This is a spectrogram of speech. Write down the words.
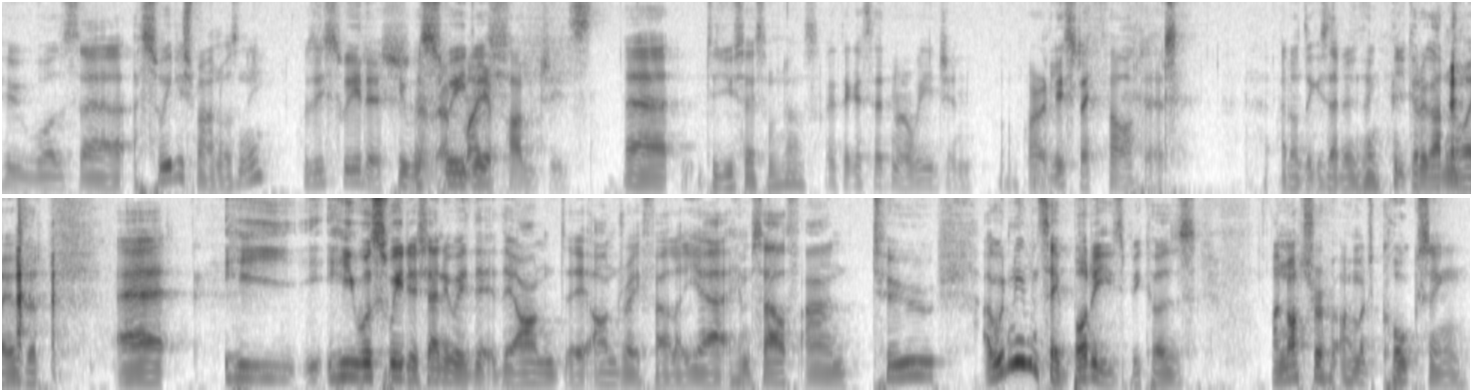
who was uh, a Swedish man, wasn't he? Was he Swedish? He was Uh, uh, My apologies. Uh, did you say something else? I think I said Norwegian, or at least I thought it. I don't think he said anything. You could have gotten away with it. Uh, he he was Swedish anyway. The the Andre fella, yeah, himself and two. I wouldn't even say buddies because I'm not sure how much coaxing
